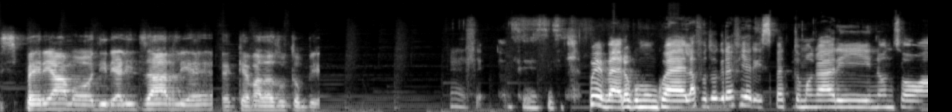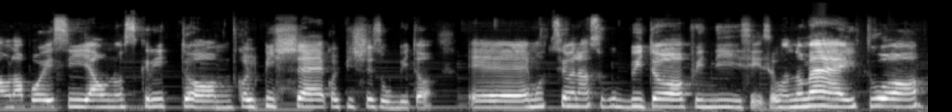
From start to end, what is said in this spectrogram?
Speriamo di realizzarli e che vada tutto bene. Eh sì, sì, sì, sì. Poi è vero comunque la fotografia rispetto magari, non so, a una poesia, uno scritto, colpisce, colpisce subito, emoziona subito, quindi sì, secondo me il tuo,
